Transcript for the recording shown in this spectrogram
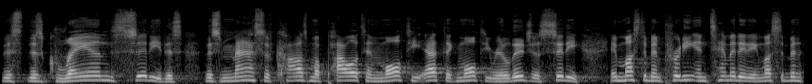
This, this grand city, this, this massive cosmopolitan, multi ethnic, multi religious city, it must have been pretty intimidating, must have been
